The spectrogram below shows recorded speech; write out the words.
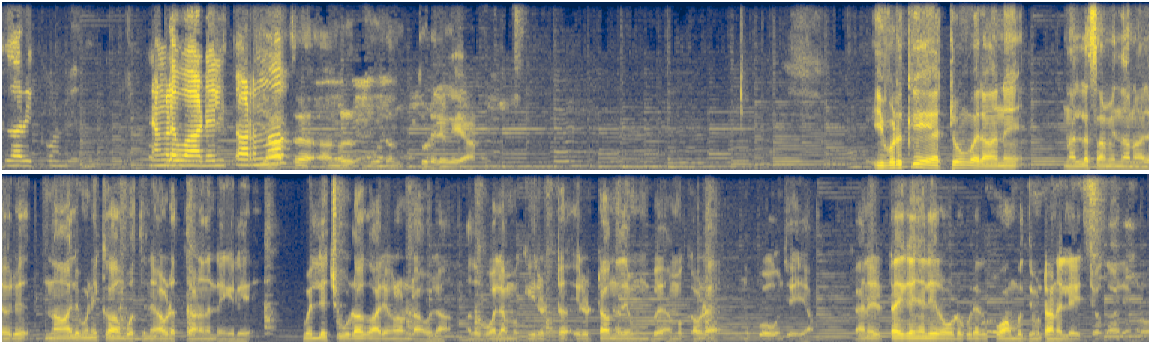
കേറിക്കൊണ്ടിരുന്നു. ഞങ്ങൾ വാടയിൽ തുറന്നു. യാത്ര ഞങ്ങൾ വീണ്ടും തുടരുകയാണ്. ഇവിടേക്ക് ഏറ്റവും വരാൻ നല്ല സമയം എന്ന് പറഞ്ഞാൽ ഒരു നാല് മണിക്കാകുമ്പോഴത്തേന് അവിടെ എത്തുകയാണെന്നുണ്ടെങ്കിൽ വലിയ ചൂടോ കാര്യങ്ങളോ ഉണ്ടാവില്ല. അതുപോലെ നമുക്ക് ഇരുട്ട് ഇരുട്ടാവുന്നതിന് മുമ്പ് നമുക്ക് അവിടെ ഒന്ന് പോവുകയും ചെയ്യാം. കാരണം ഇരുട്ടായി കഴിഞ്ഞാൽ ഈ റോഡ് കൂടെയൊക്കെ പോകാൻ ബുദ്ധിമുട്ടാണ് ലൈറ്റോ കാര്യങ്ങളോ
